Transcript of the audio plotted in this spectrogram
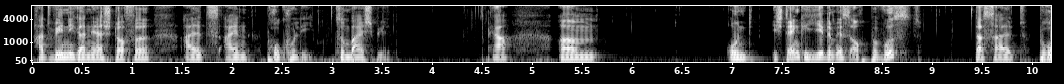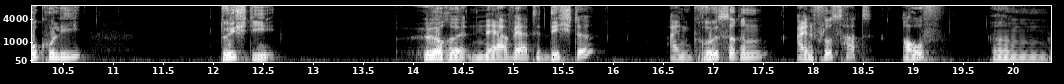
hat weniger Nährstoffe als ein Brokkoli, zum Beispiel. Ja, ähm, und ich denke, jedem ist auch bewusst, dass halt Brokkoli durch die höhere Nährwertedichte einen größeren Einfluss hat auf ähm,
